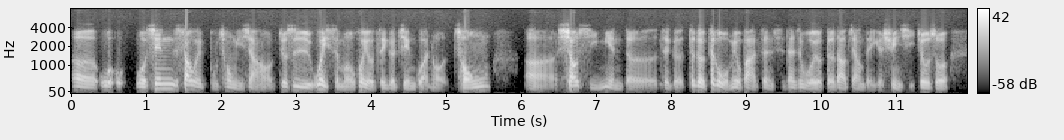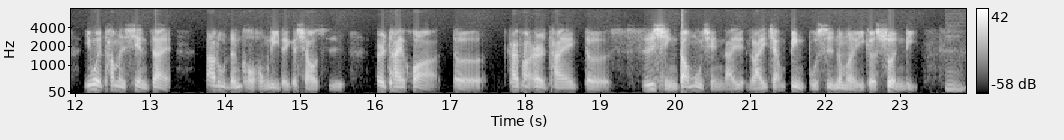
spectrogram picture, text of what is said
呃，我我我先稍微补充一下哈，就是为什么会有这个监管哦？从呃消息面的这个这个这个我没有办法证实，但是我有得到这样的一个讯息，就是说，因为他们现在大陆人口红利的一个消失，二胎化的开放二胎的施行到目前来来讲，并不是那么一个顺利，嗯。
